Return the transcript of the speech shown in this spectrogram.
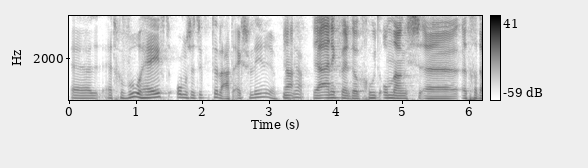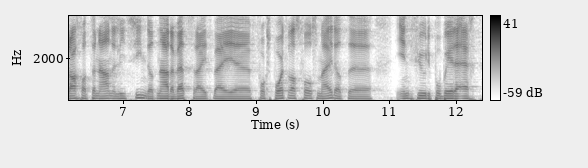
eh, het gevoel heeft om ze te, te laten excelleren. Ja. Ja, en ik vind het ook goed, ondanks eh, het gedrag wat Tanane liet zien, dat na de wedstrijd bij eh, Fox Sport was volgens mij, dat eh, die interview die probeerde echt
